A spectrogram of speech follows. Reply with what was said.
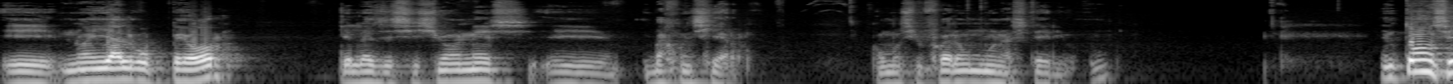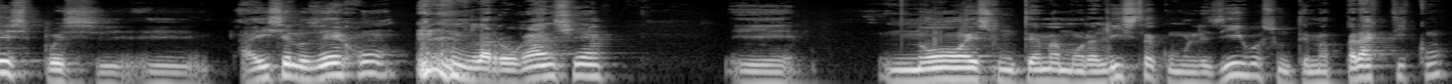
Eh, no hay algo peor que las decisiones eh, bajo encierro, como si fuera un monasterio. Entonces, pues eh, ahí se los dejo. la arrogancia no es un tema moralista, como les digo, es un tema práctico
